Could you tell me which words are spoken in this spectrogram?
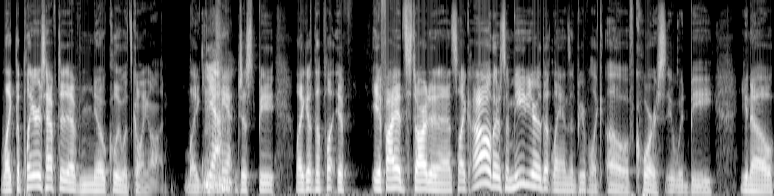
Like the players have to have no clue what's going on. Like you Yeah. can't just be like if the pl- if if I had started and it's like oh there's a meteor that lands and people are like oh of course it would be you know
